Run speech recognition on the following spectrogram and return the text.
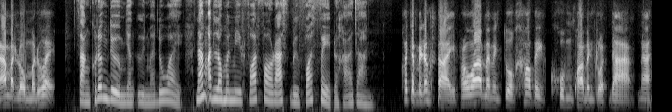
น้ำอัดลมมาด้วย สั่งเครื่องดื่มอย่างอื่นมาด้วย น้ำอัดลมมันมีฟอสฟอรัสหรือฟอสเฟตเหรอคะอาจารย์ เขาจำเป็นต้องใส่ เพราะว่ามันเป็นตัวเข้าไปคุมความเป็นกรดด่างนะ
